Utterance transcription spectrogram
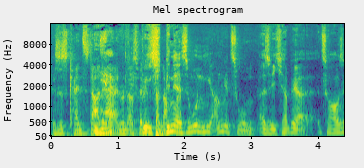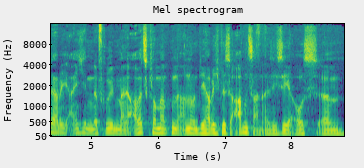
Das ist kein Star, der Ja, ein- und ausfährt. ich der bin ja so nie angezogen. Also ich habe ja, zu Hause habe ich eigentlich in der Früh meine Arbeitsklamotten an und die habe ich bis abends an. Also ich sehe aus ähm,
